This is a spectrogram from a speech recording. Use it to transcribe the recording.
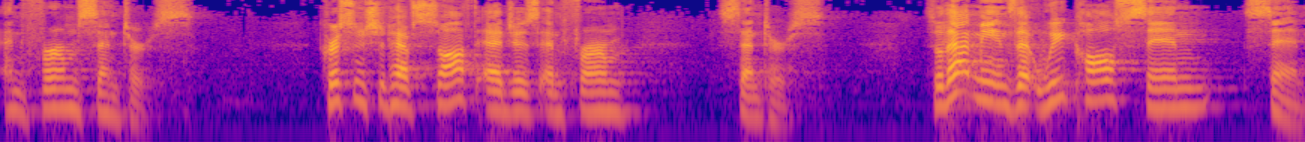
and firm centers. Christians should have soft edges and firm centers. So that means that we call sin sin.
